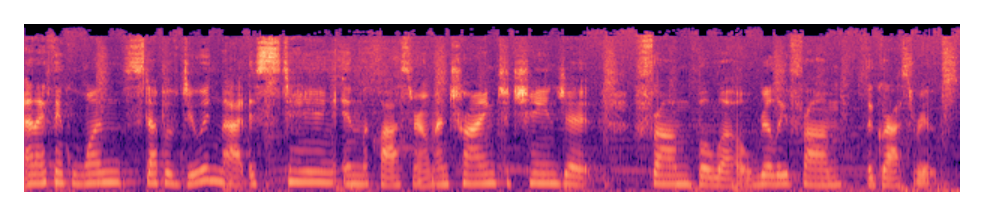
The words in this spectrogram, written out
And I think one step of doing that is staying in the classroom and trying to change it from below, really from the grassroots.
